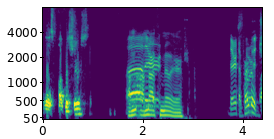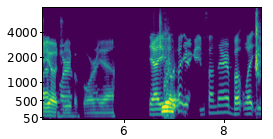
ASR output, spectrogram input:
Are those publishers? I'm, Uh, I'm not familiar. they're I've heard store of GOG platform. before. Yeah. Yeah, you GOG. can put your games on there, but what you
